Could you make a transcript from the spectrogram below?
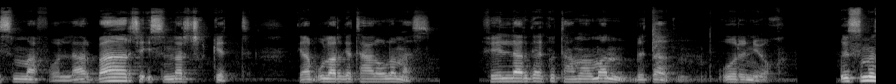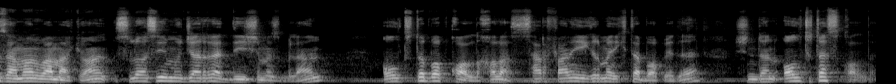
ismi maf'ullar barcha ismlar chiqib ketdi. Gap ularga taalluqli emas fe'llargaku tamoman bitta o'rin yo'q. Ismi zamon va makon silosiy mujarrad deyishimiz bilan oltita bob qoldi xolos. Sarfani yigirma ikkita bob edi shundan oltitasi qoldi.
